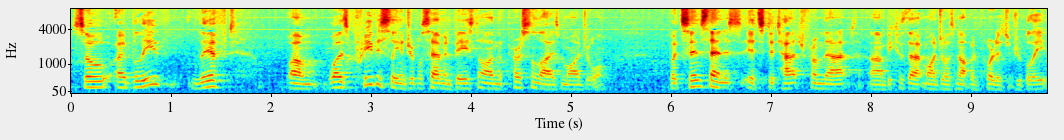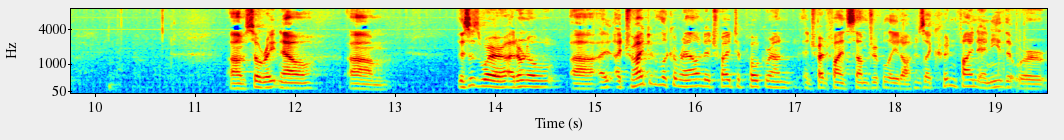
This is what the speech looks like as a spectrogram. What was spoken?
So I believe Lift um, was previously in 777 based on the personalized module. But since then, it's, it's detached from that um, because that module has not been ported to Drupal 8. Um, so right now, um, this is where, I don't know, uh, I, I tried to look around, I tried to poke around and try to find some Drupal 8 options. I couldn't find any that were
